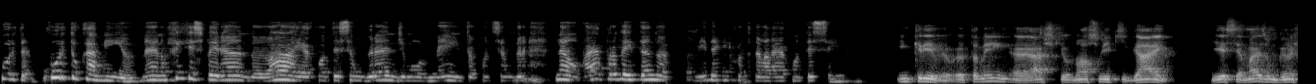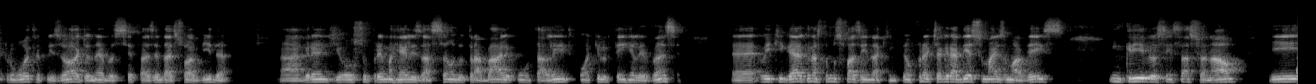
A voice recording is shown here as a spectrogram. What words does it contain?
curta, curta o caminho, né? Não fica esperando, ai, acontecer um grande movimento, acontecer um grande. Não, vai aproveitando a vida enquanto ela vai acontecendo. Incrível. Eu também é, acho que o nosso Ikigai, e esse é mais um gancho para um outro episódio, né? Você fazer da sua vida a grande ou suprema realização do trabalho com o talento, com aquilo que tem relevância. É, o Ikigai é o que nós estamos fazendo aqui. Então, Fran, te agradeço mais uma vez incrível, sensacional. E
